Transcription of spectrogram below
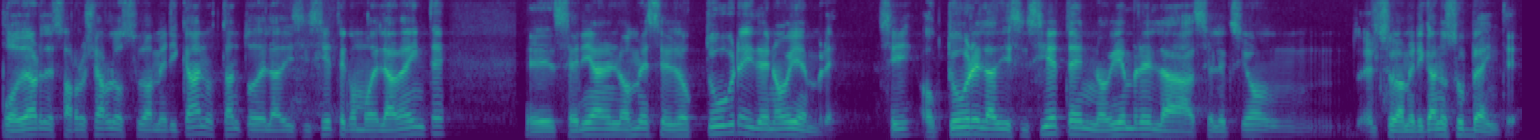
poder desarrollar los sudamericanos, tanto de la 17 como de la 20, eh, serían en los meses de octubre y de noviembre. ¿sí? Octubre la 17, en noviembre la selección, el sudamericano sub-20.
